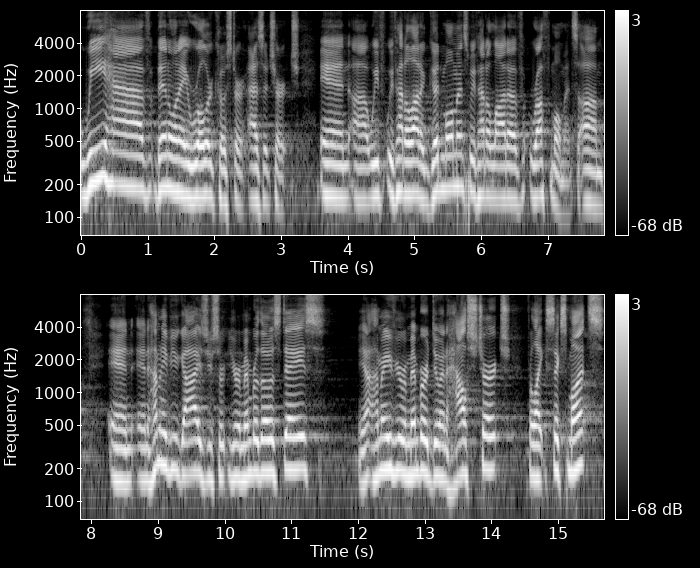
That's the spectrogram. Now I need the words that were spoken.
we have been on a roller coaster as a church. And uh, we've, we've had a lot of good moments, we've had a lot of rough moments. Um, and, and how many of you guys, you, you remember those days? Yeah, how many of you remember doing house church for like six months?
